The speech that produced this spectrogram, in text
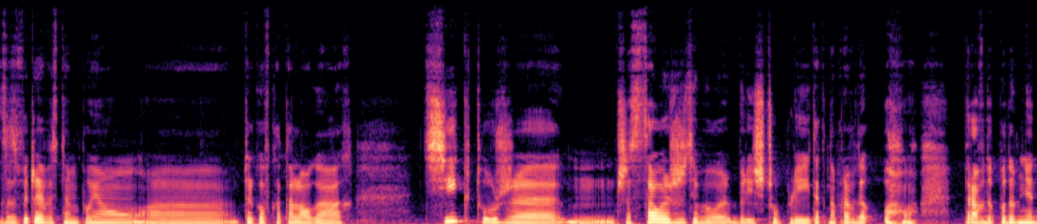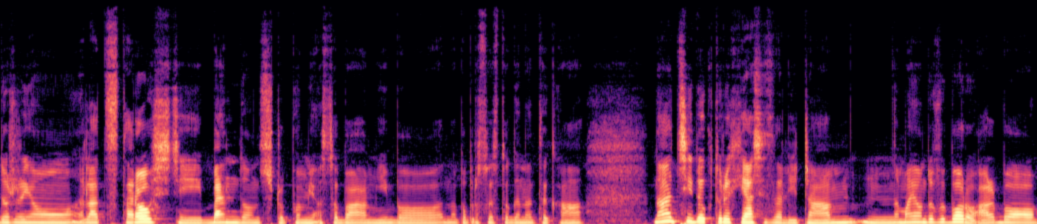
zazwyczaj występują e, tylko w katalogach. Ci, którzy mm, przez całe życie były, byli szczupli i tak naprawdę o, prawdopodobnie dożyją lat starości, będąc szczupłymi osobami, bo no, po prostu jest to genetyka. No a ci, do których ja się zaliczam, mm, no, mają do wyboru albo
